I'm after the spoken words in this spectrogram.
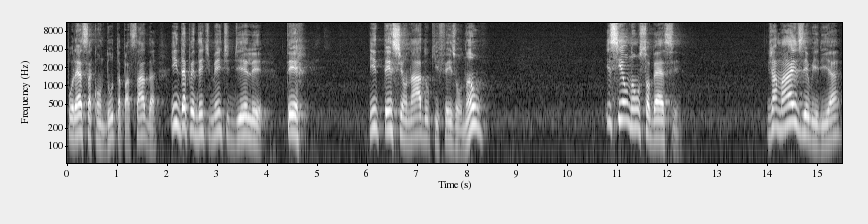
por essa conduta passada, independentemente de ele ter intencionado o que fez ou não? E se eu não soubesse, jamais eu iria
